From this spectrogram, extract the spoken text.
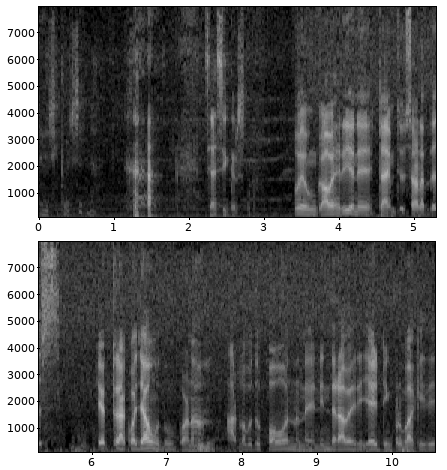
જય શ્રી કૃષ્ણ. જય શ્રી કૃષ્ણ. હવે હું કાવે હરી અને ટાઈમ થયો સાડા દસ. ટ્રેક્ટર રાખવા જાઉં હતું, પણ આટલો બધો પવન અને નિંદર આવે હરી એડિટિંગ પણ બાકી છે.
